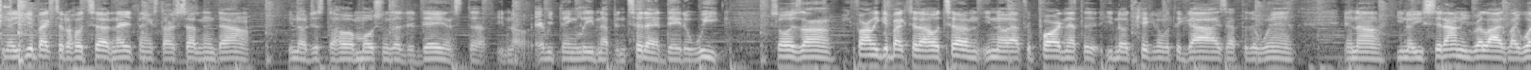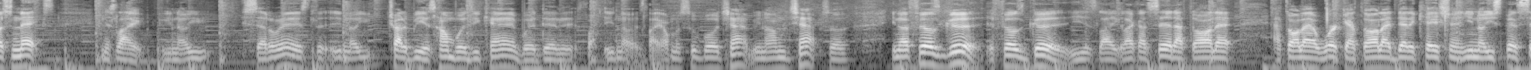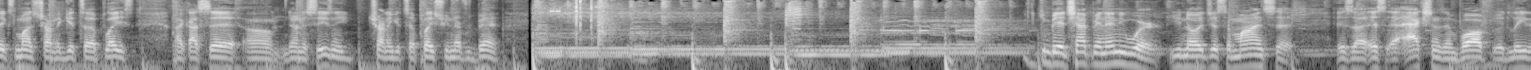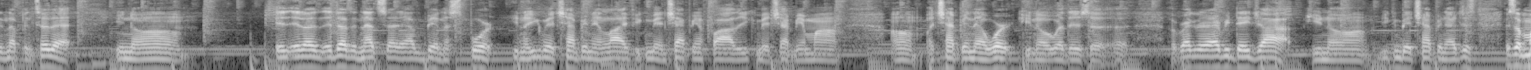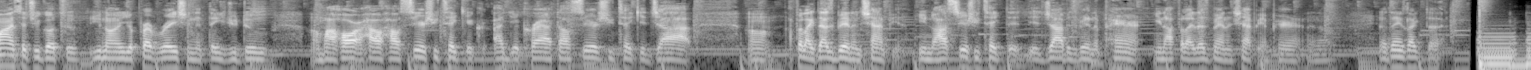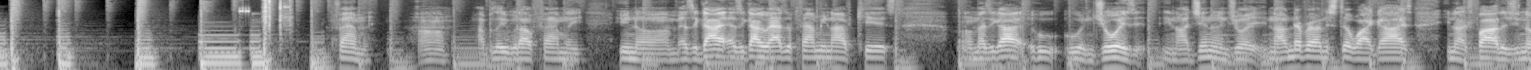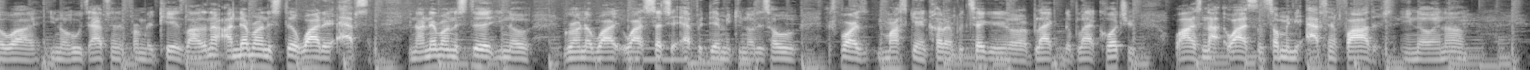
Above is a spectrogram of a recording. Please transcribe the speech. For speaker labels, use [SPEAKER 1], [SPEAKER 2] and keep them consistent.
[SPEAKER 1] you know, you get back to the hotel and everything starts settling down. You know, just the whole emotions of the day and stuff. You know, everything leading up into that day, the week. So it's um, you finally get back to the hotel, and you know, after partying, after you know, kicking it with the guys after the win, and um, you know, you sit down and you realize like what's next, and it's like you know, you settle in. The, you know, you try to be as humble as you can, but then it, you know, it's like I'm a Super Bowl champ. You know, I'm the champ. So, you know, it feels good. It feels good. It's like like I said, after all that, after all that work, after all that dedication, you know, you spend six months trying to get to a place. Like I said um, during the season, you're trying to get to a place you've never been. You can be a champion anywhere. You know, it's just a mindset. It's a, it's actions involved with leading up into that. You know, um, it, it, it, doesn't necessarily have to be in a sport. You know, you can be a champion in life. You can be a champion father. You can be a champion mom. Um, a champion at work. You know, whether it's a, a, a regular everyday job. You know, um, you can be a champion at just it's a mindset you go to. You know, in your preparation and things you do. Um, how hard, how how serious you take your your craft. How serious you take your job. Um, I feel like that's being a champion. You know, how serious you take the, your job as being a parent. You know, I feel like that's being a champion parent. You know, you know things like that. Family. Um, I believe without family, you know, um, as a guy, as a guy who has a family, and I have kids. Um, as a guy who, who enjoys it, you know, I genuinely enjoy it. You know, I've never understood why guys, you know, as fathers, you know, why, you know, who's absent from their kids' lives. I never understood why they're absent. You know, I never understood, you know, growing up why why it's such an epidemic. You know, this whole, as far as my skin color in particular, you know, black the black culture, why it's not why it's so many absent fathers. You know, and um,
